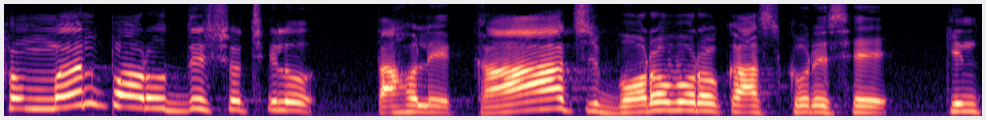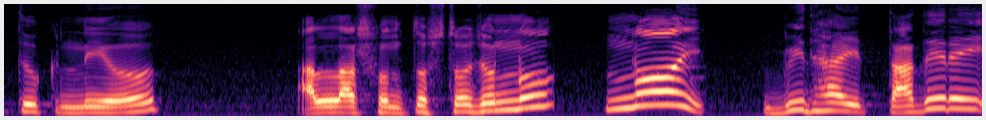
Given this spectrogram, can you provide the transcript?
সম্মান পাওয়ার উদ্দেশ্য ছিল, তাহলে কাজ বড় বড় কাজ করেছে, কিন্তু নিয়ত আল্লাহ সন্তুষ্ট জন্য নয়। বিধায় তাদের এই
